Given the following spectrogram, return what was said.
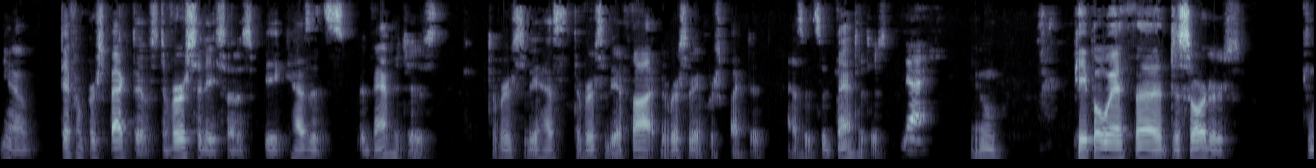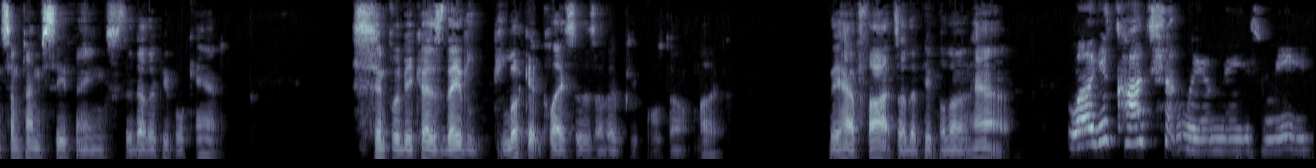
you know different perspectives, diversity, so to speak, has its advantages. Diversity has diversity of thought, diversity of perspective has its advantages. Yeah. You know, people with uh, disorders can sometimes see things that other people can't, simply because they look at places other people don't look. They have thoughts other people don't have. Well, you constantly amaze me.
